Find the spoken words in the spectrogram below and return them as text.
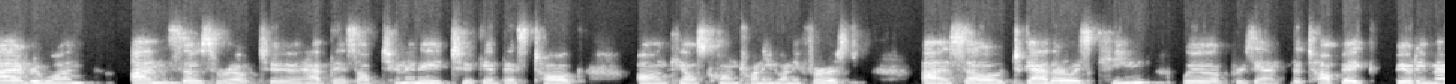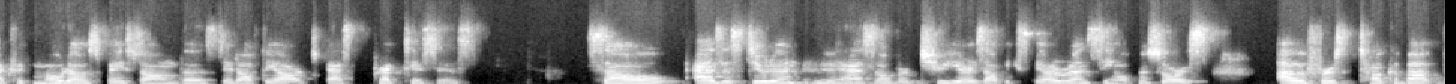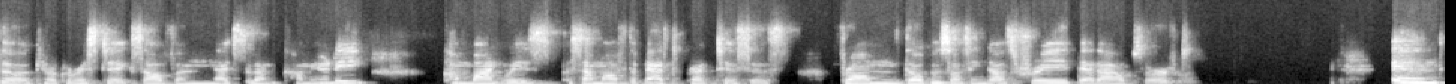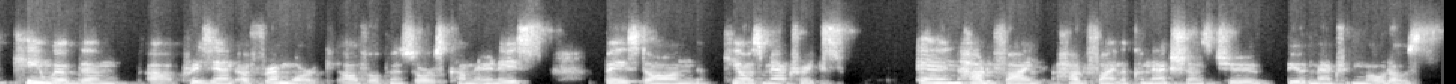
Hi, everyone. I'm so thrilled to have this opportunity to give this talk on CHAOSScon 2021. Uh, so together with King, we will present the topic building metric models based on the state-of-the-art best practices. So as a student who has over two years of experience in open source, I will first talk about the characteristics of an excellent community combined with some of the best practices from the open source industry that I observed. And Kim will then uh, present a framework of open source communities based on CHAOSS metrics and how to find how to find the connections to build metric models.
